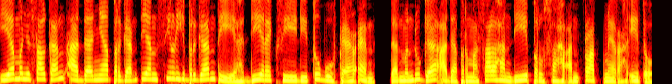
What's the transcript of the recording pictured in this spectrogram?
Ia menyesalkan adanya pergantian silih berganti direksi di tubuh PLN dan menduga ada permasalahan di perusahaan plat merah itu.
